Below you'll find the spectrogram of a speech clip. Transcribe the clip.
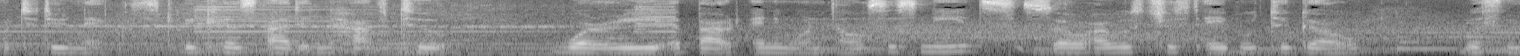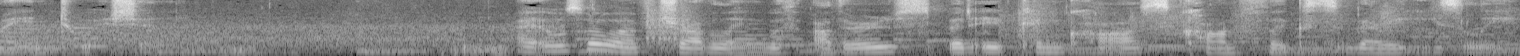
what to do next because I didn't have to worry about anyone else's needs, so I was just able to go with my intuition. I also love traveling with others, but it can cause conflicts very easily.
